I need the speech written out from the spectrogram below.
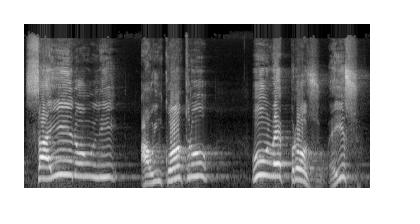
saíram-lhe ao encontro um leproso, é isso?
